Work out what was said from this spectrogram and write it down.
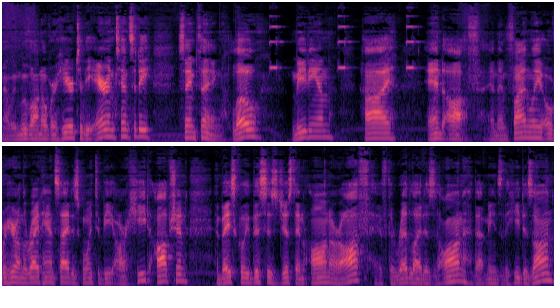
Now we move on over here to the air intensity. Same thing, low, medium, high, and off. And then finally over here on the right hand side is going to be our heat option. And basically this is just an on or off. If the red light is on, that means the heat is on.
